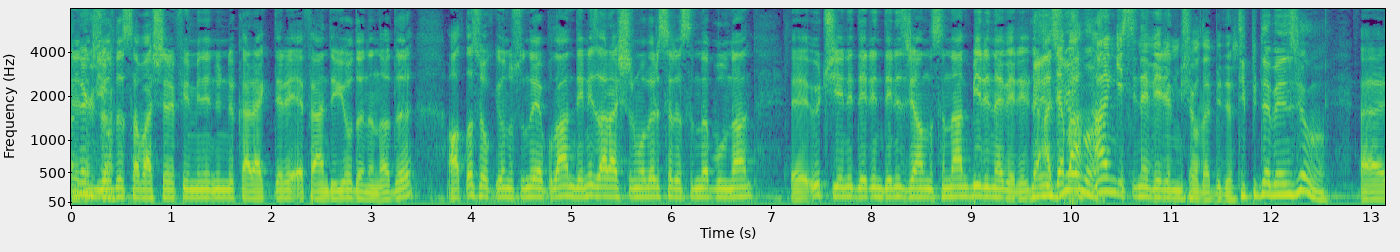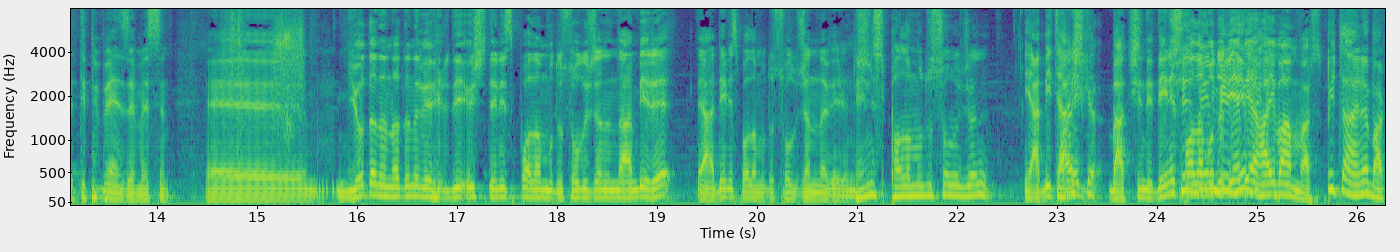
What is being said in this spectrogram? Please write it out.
verelim. Yıldız Savaşları filminin ünlü karakteri Efendi Yoda'nın adı Atlas Okyanusu'nda yapılan deniz araştırmaları sırasında bulunan 3 yeni derin deniz canlısından birine verildi. Benziyor Acaba mu? hangisine verilmiş olabilir? Tipi de benziyor mu? Ee, tipi benzemesin. Ee, Yoda'nın adını verildiği 3 deniz palamudu solucanından biri yani deniz palamudu solucanına verilmiş. Deniz palamudu solucanı. Ya bir tane Başka- bak şimdi deniz Şimdi palamudu diye bir hayvan var. Bir tane bak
